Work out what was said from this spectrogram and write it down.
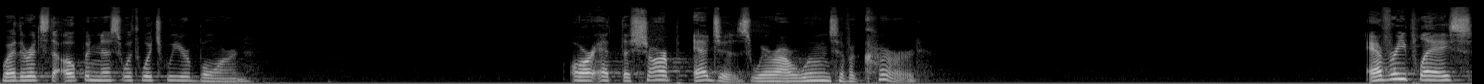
whether it's the openness with which we are born, or at the sharp edges where our wounds have occurred, every place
